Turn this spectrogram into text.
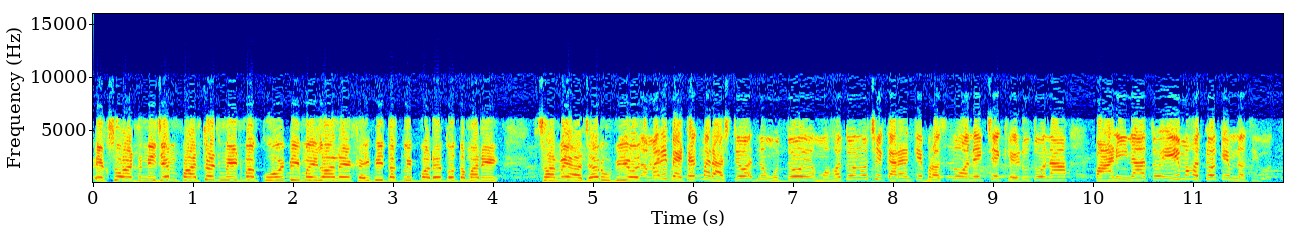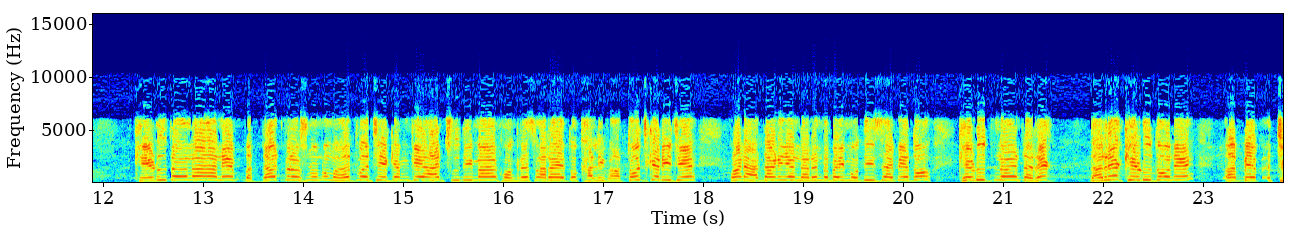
એકસો આઠની જેમ પાંચ જ મિનિટમાં કોઈ બી મહિલાને કઈ બી તકલીફ પડે તો તમારી સામે હાજર ઊભી હોય તમારી બેઠકમાં રાષ્ટ્રવાદનો મુદ્દો મહત્વનો છે કારણ કે પ્રશ્નો અનેક છે. ખેડૂતોના પાણીના તો એ મહત્વ કેમ નથી હોતું? ખેડૂતોના અને બધા જ પ્રશ્નોનું મહત્વ છે. કેમ કે આજ સુધીમાં કોંગ્રેસ વાળાએ તો ખાલી વાતો જ કરી છે. પણ આદરણીય નરેન્દ્રભાઈ મોદી સાહેબે તો ખેડૂતના દરેક દરેક ખેડૂતોને છ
